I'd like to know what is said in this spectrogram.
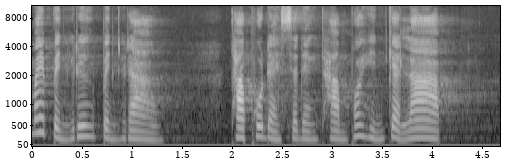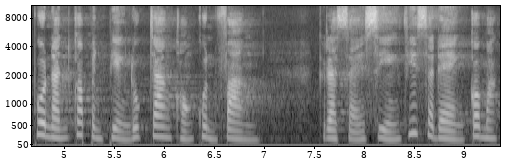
ไม่เป็นเรื่องเป็นราว ถ้าผู้ใดแสดงธรรมเพราะเห็นแก่ลาบ ผู้นั้นก็เป็นเพียงลูกจ้างของคนฟัง กระแสเสียงที่แสดงก็มัก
